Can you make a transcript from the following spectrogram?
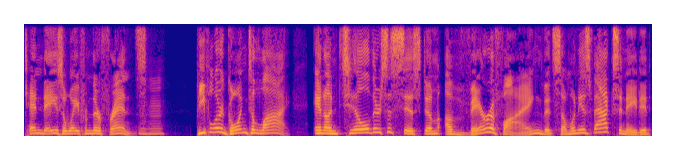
10 days away from their friends. Mm-hmm. People are going to lie. And until there's a system of verifying that someone is vaccinated,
